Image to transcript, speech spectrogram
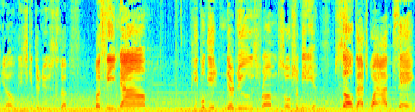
you know, they just get their news and stuff. But see, now people get their news from social media. So that's why I'm saying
